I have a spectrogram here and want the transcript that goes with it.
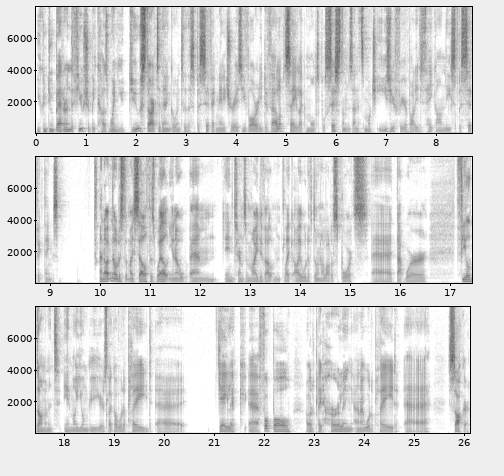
you can do better in the future because when you do start to then go into the specific nature is you've already developed say like multiple systems and it's much easier for your body to take on these specific things and I've noticed it myself as well, you know, um, in terms of my development, like I would have done a lot of sports uh, that were field dominant in my younger years. Like I would have played uh, Gaelic uh, football, I would have played hurling, and I would have played uh, soccer.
